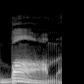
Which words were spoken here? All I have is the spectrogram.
bomb.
